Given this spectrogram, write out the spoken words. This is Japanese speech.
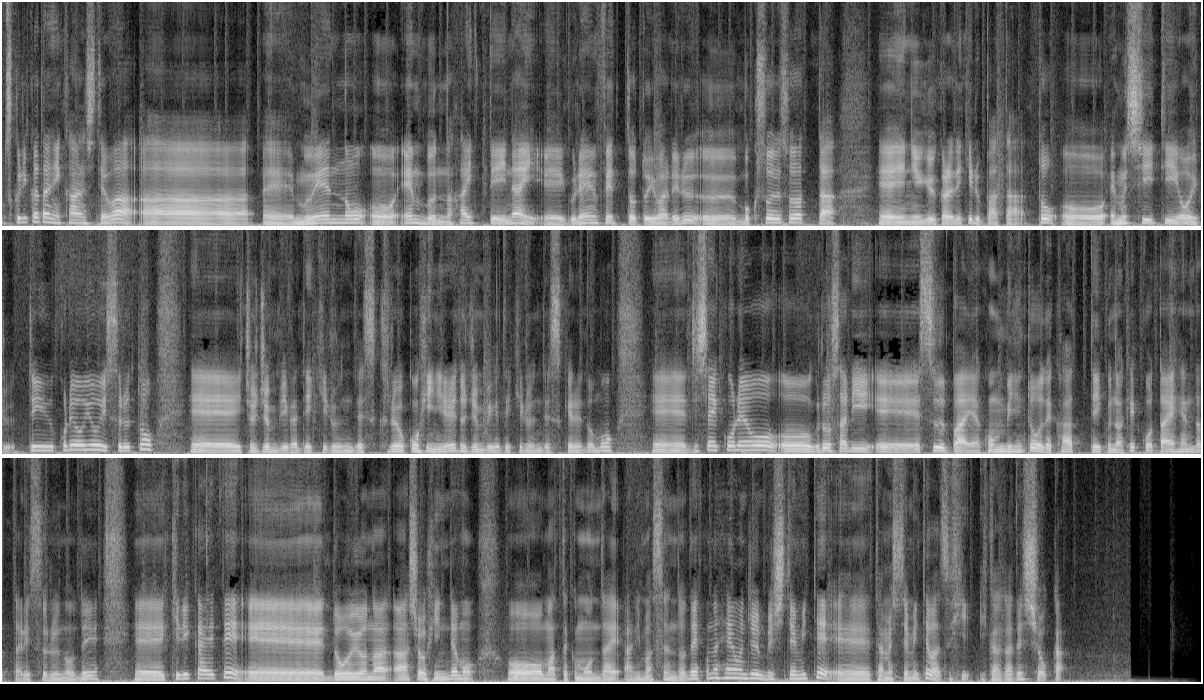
作り方に関しては、えー、無塩の塩分の入っていない、えー、グレーンフェットと言われる牧草で育った、えー、乳牛からできるバターと MCT オイルっていうこれを用意すると、えー、一応準備ができるんです。それをコーヒーに入れると準備ができるんですけれども、えー、実際これをグロサリー、えー、スーパーやコンビニ等で買っていくのは結構大変だったりするので、えー、切り替えて、えー、同様な商品でも全く問題ありませんので、この辺を準備してみて、えー、試してみてはぜひいかがでしょうか。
